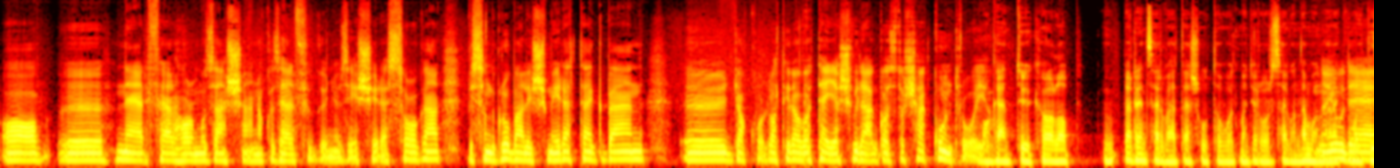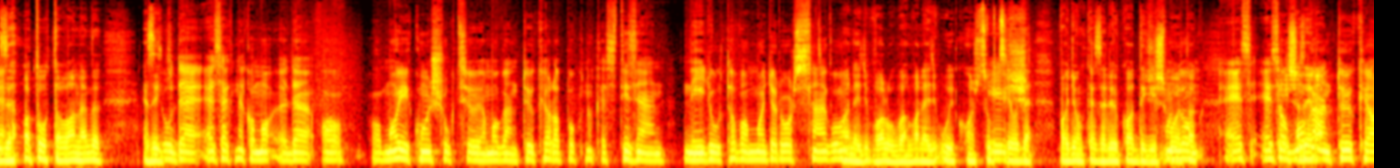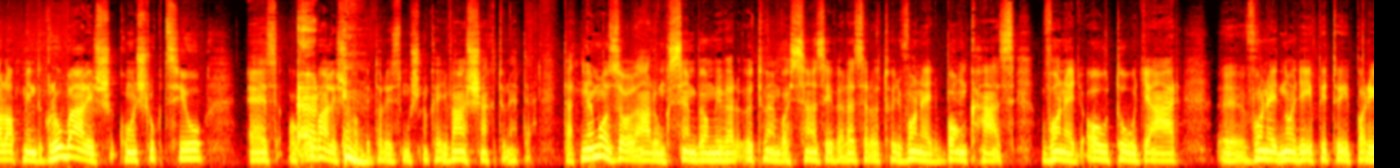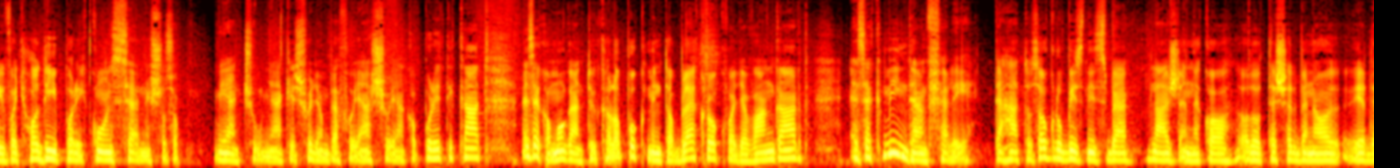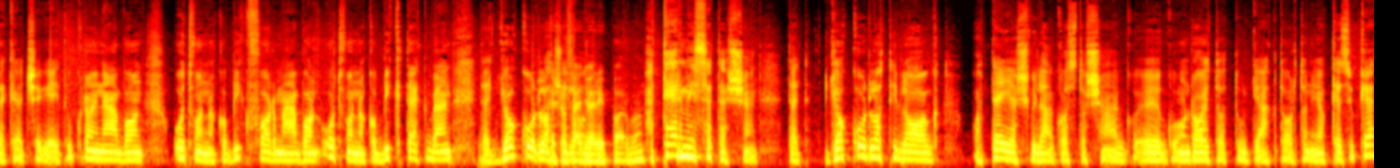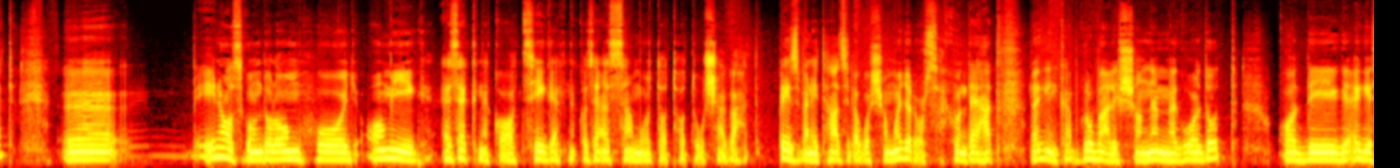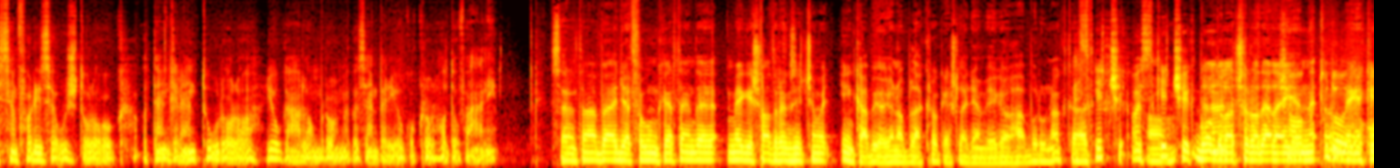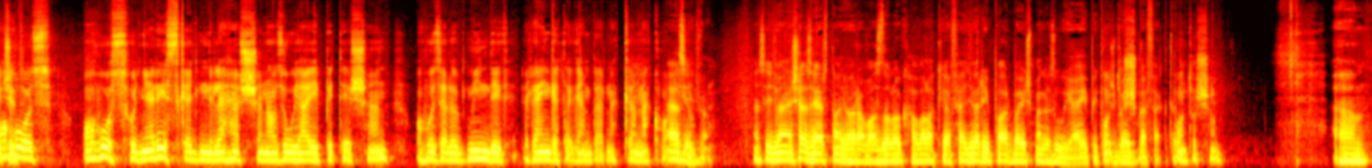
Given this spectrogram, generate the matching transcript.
a ö, NER felhalmozásának az elfüggönyözésére szolgál, viszont globális méretekben ö, gyakorlatilag a teljes világgazdaság kontrollja. Magántőke alap rendszerváltás óta volt Magyarországon, nem mondanám, hogy 16 óta van, de ez így... Jó, de ezeknek a, de a a mai konstrukciója magántőke alapoknak, ez 14 óta van Magyarországon. Van egy, valóban van egy új konstrukció, de vagyonkezelők addig is mondom, voltak. Ez, ez a magántőke alap, mint globális konstrukció, ez a globális kapitalizmusnak egy válságtünete. Tehát nem azzal állunk szembe, amivel 50 vagy 100 évvel ezelőtt, hogy van egy bankház, van egy autógyár, van egy nagy építőipari vagy hadipari koncern, és azok milyen csúnyák és hogyan befolyásolják a politikát. Ezek a magántők alapok, mint a BlackRock vagy a Vanguard, ezek mindenfelé tehát az agrobizniszbe, lásd ennek az adott esetben az érdekeltségeit Ukrajnában, ott vannak a Big Pharmában, ott vannak a Big Techben, tehát gyakorlatilag... És a fegyveriparban? Hát természetesen. Tehát gyakorlatilag a teljes világgazdaságon rajta tudják tartani a kezüket én azt gondolom, hogy amíg ezeknek a cégeknek az elszámoltathatósága, hát részben itt házilagosan Magyarországon, de hát leginkább globálisan nem megoldott, addig egészen farizeus dolog a tengeren túlról, a jogállamról, meg az emberi jogokról hadoválni. Szerintem ebbe egyet fogunk érteni, de mégis hadd rögzítsem, hogy inkább jöjjön a BlackRock, és legyen vége a háborúnak. Tehát ez, kicsi, ez a gondolatsorod elején csak, tudod, még egy kicsit... Ahhoz, ahhoz, hogy nyerészkedni lehessen az újjáépítésen, ahhoz előbb mindig rengeteg embernek kell meghalni. Ez így van. Ez így van, és ezért nagyon ravasz dolog, ha valaki a fegyveriparba is, meg az újjáépítésbe pontosan, is befektet. Pontosan. Um,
